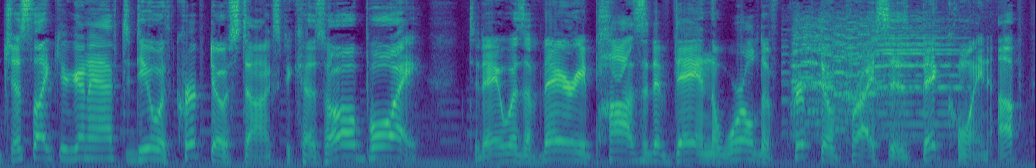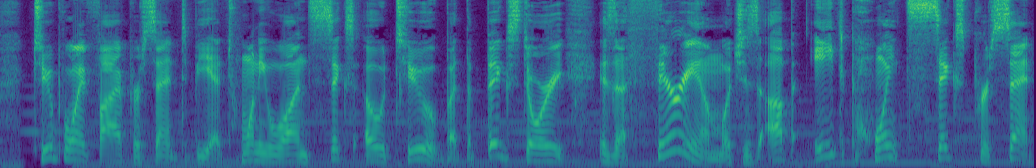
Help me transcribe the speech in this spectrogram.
Just like you're gonna have to deal with crypto stonks because oh boy, Today was a very positive day in the world of crypto prices. Bitcoin up 2.5% to be at 21,602. But the big story is Ethereum, which is up 8.6%.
